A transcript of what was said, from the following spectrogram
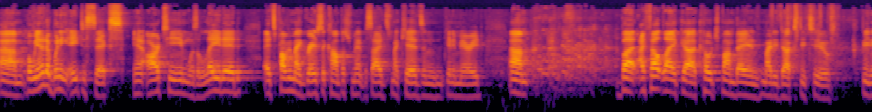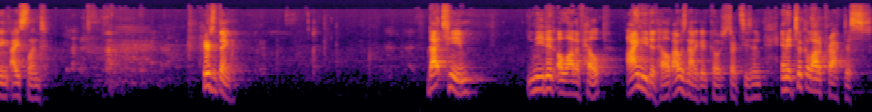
um, but we ended up winning 8 to 6, and our team was elated. It's probably my greatest accomplishment besides my kids and getting married. Um, but I felt like uh, Coach Bombay and Mighty Ducks D2 beating Iceland. Here's the thing that team needed a lot of help. I needed help. I was not a good coach to start the season, and it took a lot of practice.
